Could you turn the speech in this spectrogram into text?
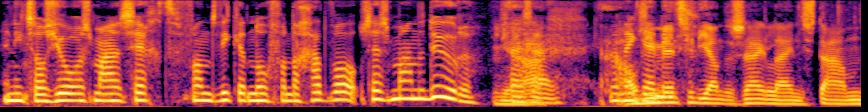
En niet zoals Joris maar zegt van het weekend nog... van dat gaat wel zes maanden duren, zei zij. Ja, al die mensen die aan de zijlijn staan...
